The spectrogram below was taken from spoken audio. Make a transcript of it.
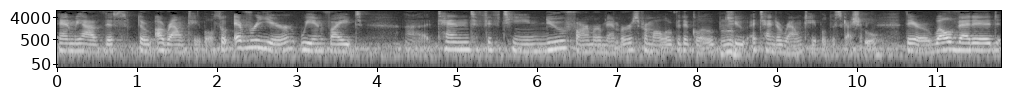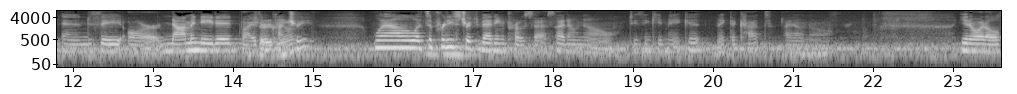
and we have this the, a roundtable. So every year we invite uh, 10 to 15 new farmer members from all over the globe to attend a roundtable discussion. Cool. They're well vetted and they are nominated by their country. Well, it's a pretty strict vetting process. I don't know. Do you think he'd make it? Make the cut? I don't know. You know what? I'll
